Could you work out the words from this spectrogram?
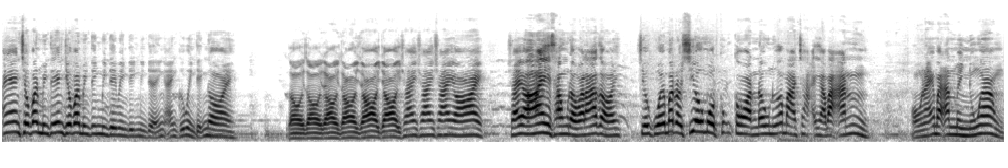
anh anh triệu văn bình tĩnh, anh triệu văn bình tĩnh bình tĩnh bình tĩnh bình tĩnh. Anh cứ bình tĩnh thôi. Rồi rồi rồi rồi rồi rồi, xoay xoay xoay rồi. Xoay rồi, xong đầu lá rồi. Chiều cuối mất rồi, siêu một cũng còn đâu nữa mà chạy hả bạn? Hồi nãy bạn ăn mình đúng không?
